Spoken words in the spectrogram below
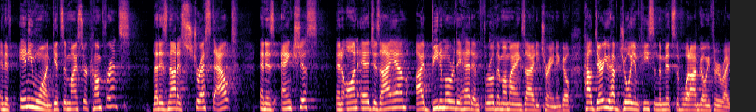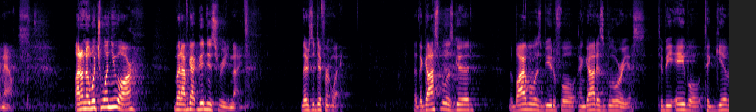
And if anyone gets in my circumference that is not as stressed out and as anxious and on edge as I am, I beat them over the head and throw them on my anxiety train and go, How dare you have joy and peace in the midst of what I'm going through right now? I don't know which one you are, but I've got good news for you tonight. There's a different way. That the gospel is good, the Bible is beautiful, and God is glorious to be able to give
